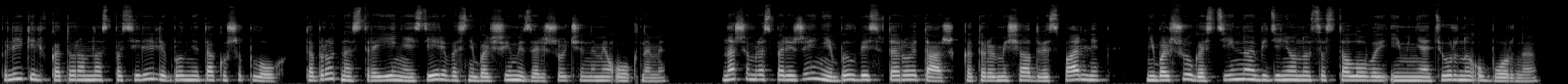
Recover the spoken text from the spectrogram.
Флигель, в котором нас поселили, был не так уж и плох. Добротное строение из дерева с небольшими зарешоченными окнами. В нашем распоряжении был весь второй этаж, который вмещал две спальни, небольшую гостиную, объединенную со столовой, и миниатюрную уборную.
